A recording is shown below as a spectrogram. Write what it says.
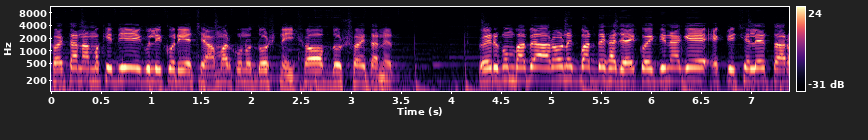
শয়তান আমাকে দিয়ে এগুলি করিয়েছে। আমার কোনো দোষ নেই। সব দোষ শয়তানের। তো এরকমভাবে আরও অনেকবার দেখা যায়। কয়েকদিন আগে একটি ছেলে তার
